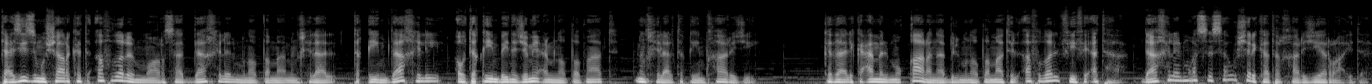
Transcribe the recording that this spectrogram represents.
تعزيز مشاركة أفضل الممارسات داخل المنظمة من خلال تقييم داخلي أو تقييم بين جميع المنظمات من خلال تقييم خارجي. كذلك عمل مقارنة بالمنظمات الأفضل في فئتها داخل المؤسسة والشركات الخارجية الرائدة.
